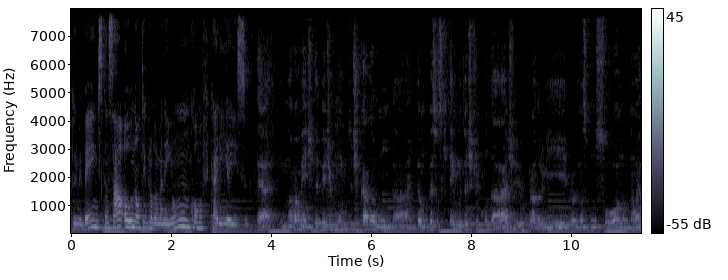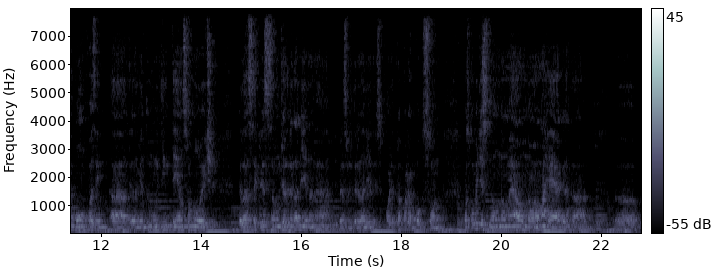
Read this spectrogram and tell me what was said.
dormir bem, descansar? Ou não tem problema nenhum? Como ficaria isso? É, novamente, depende muito de cada um, tá? Então, pessoas que têm muita dificuldade para dormir, problemas com sono, não é bom fazer uh, treinamento muito intenso à noite pela secreção de adrenalina, né? Liberação de adrenalina. Isso pode atrapalhar um pouco o sono. Mas como eu disse, não, não, é, um, não é uma regra, tá? Uh,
